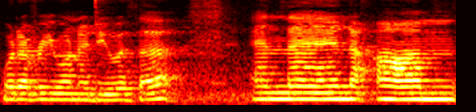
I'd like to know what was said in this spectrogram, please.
whatever you want to do with it. And then um,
